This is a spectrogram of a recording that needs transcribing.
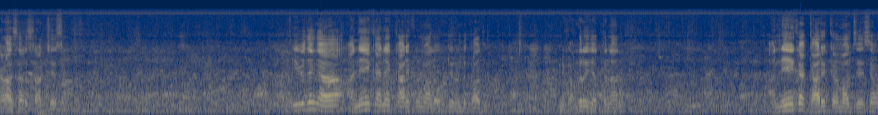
కళాశాల స్టార్ట్ చేశాను ఈ విధంగా అనేక అనేక కార్యక్రమాలు ఒకటి రెండు కాదు. మీకు అందరూ చెప్తున్నాను. అనేక కార్యక్రమాలు చేసాం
